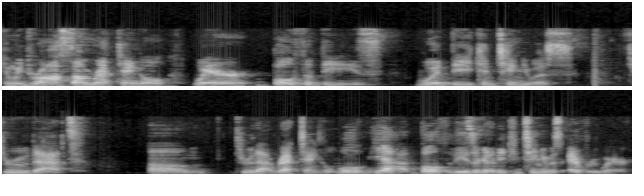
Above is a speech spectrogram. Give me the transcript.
can we draw some rectangle where both of these would be continuous through that um, through that rectangle? Well, yeah, both of these are going to be continuous everywhere.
